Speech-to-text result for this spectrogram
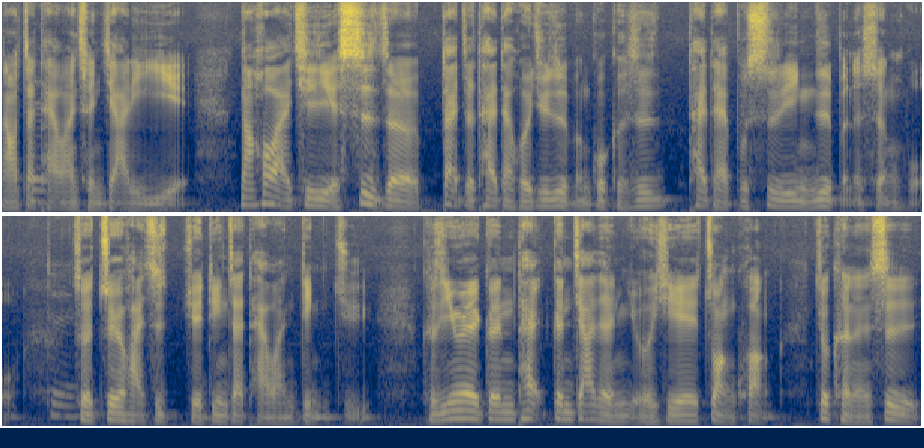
然后在台湾成家立业。那后来其实也试着带着太太回去日本过，可是太太不适应日本的生活，对所以最后还是决定在台湾定居。可是因为跟太跟家人有一些状况，就可能是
